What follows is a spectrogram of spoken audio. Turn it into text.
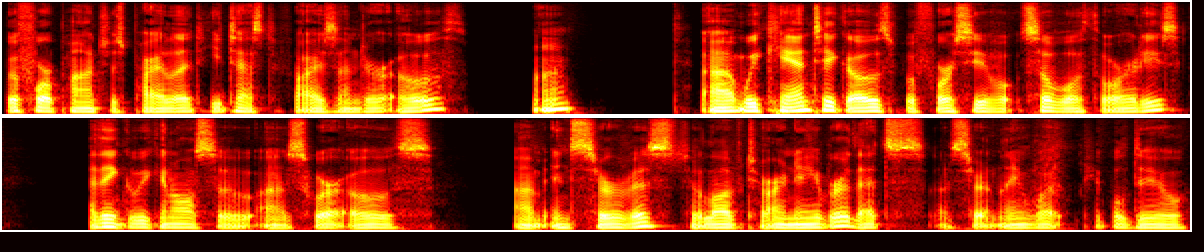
Before Pontius Pilate, he testifies under oath. Uh, we can take oaths before civil, civil authorities. I think we can also uh, swear oaths um, in service to love to our neighbor. That's uh, certainly what people do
